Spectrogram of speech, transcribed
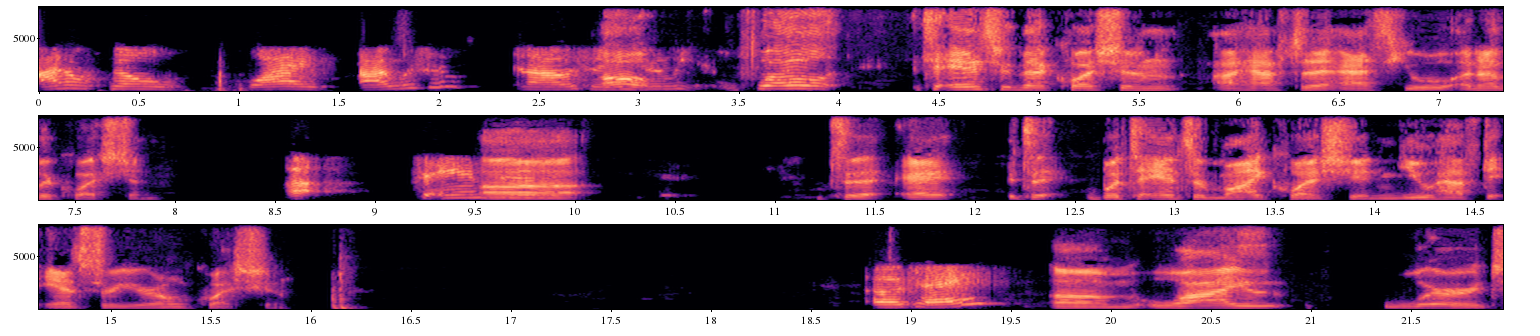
I don't know why I wasn't, and I was in Oh. well, to answer that question, I have to ask you another question. To answer, Uh, to a- to but to answer my question, you have to answer your own question. okay. Um, why weren't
